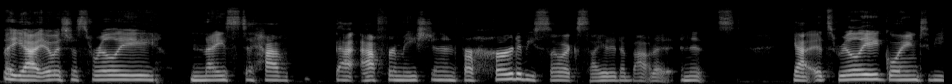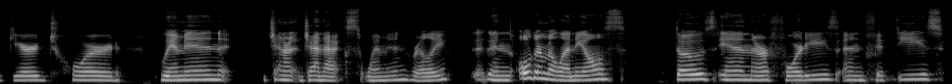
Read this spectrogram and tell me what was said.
But yeah it was just really nice to have that affirmation and for her to be so excited about it. And it's yeah it's really going to be geared toward women gen, gen x women really and older millennials those in their 40s and 50s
